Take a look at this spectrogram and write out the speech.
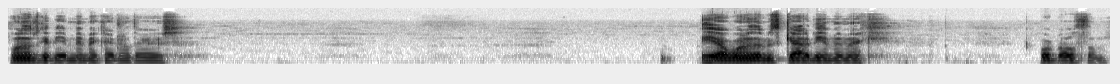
One of them's gonna be a mimic, I know there is. Yeah, one of them's gotta be a mimic. Or both of them.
